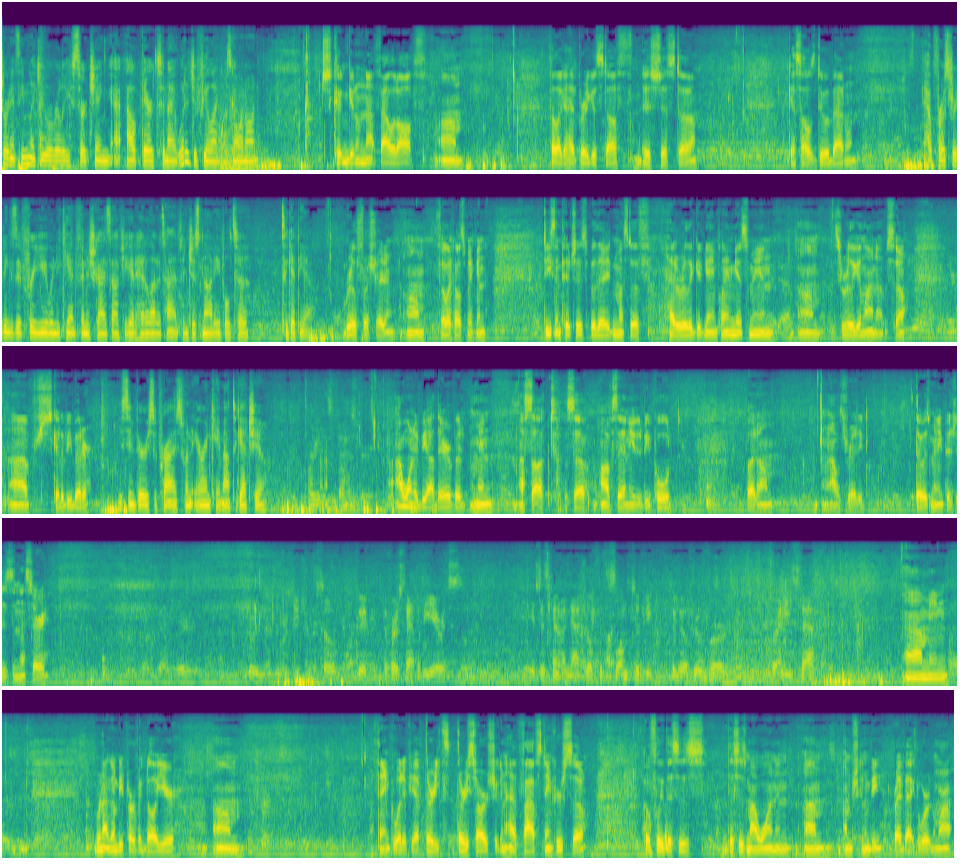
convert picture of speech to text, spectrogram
Jordan, it seemed like you were really searching out there tonight. What did you feel like was going on? Just couldn't get them not foul it off. Um, felt like I had pretty good stuff. It's just, uh, I guess I was due a bad one. How frustrating is it for you when you can't finish guys off? You get ahead a lot of times and just not able to, to get the out. Real frustrating. Um, felt like I was making decent pitches, but they must have had a really good game plan against me, and um, it's a really good lineup. So uh, just got to be better. You seemed very surprised when Aaron came out to get you. I wanted to be out there, but I mean, I sucked, so obviously I needed to be pulled. But um, I was ready to throw as many pitches as necessary. Jordan, the rotation was so good the first half of the year. It's it's just kind of a natural slump to be to go through for for any staff. I mean, we're not going to be perfect all year. Um, I think what if you have 30, 30 starts, you're going to have five stinkers. So hopefully this is this is my one, and um, I'm just going to be right back to work tomorrow.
